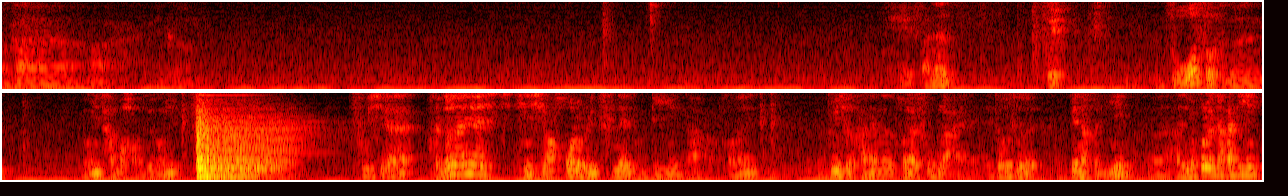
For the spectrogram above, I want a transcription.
我看啊，那个哎，反正对左手很多人容易弹不好，就容易出现很多人也挺喜欢霍洛维茨那种低音啊，好多。追求他那个后来出不来，也都是变得很硬，嗯，他就后来在他低音，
